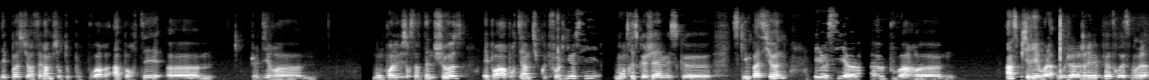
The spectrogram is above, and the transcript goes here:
des posts sur Instagram surtout pour pouvoir apporter, euh, je veux dire, mon point de vue sur certaines choses et pouvoir apporter un petit coup de folie aussi, montrer ce que j'aime et ce que, ce qui me passionne et aussi pouvoir inspirer, voilà, j'arrivais plus à trouver ce mot-là,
